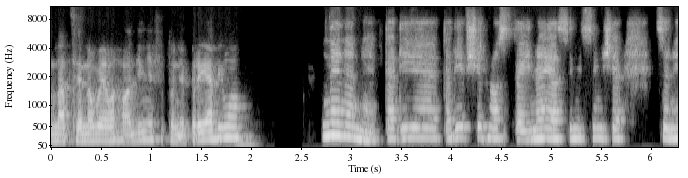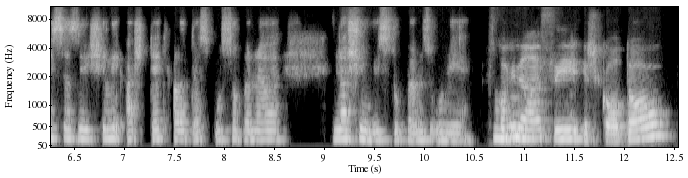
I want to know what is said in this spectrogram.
na cenové hladine sa to neprejavilo? Ne, ne, ne, tady je, tady je všechno stejné. Já si myslím, že ceny se zvýšily až teď, ale to je způsobené naším výstupem z Unie. Vzpomínala si Škótov.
